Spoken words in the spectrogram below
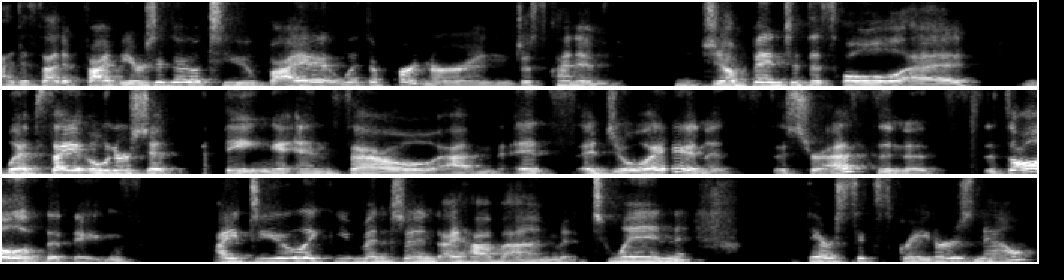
I decided five years ago to buy it with a partner and just kind of jump into this whole. Uh, website ownership thing. And so um, it's a joy and it's a stress and it's it's all of the things. I do like you mentioned i have um twin they're sixth graders now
